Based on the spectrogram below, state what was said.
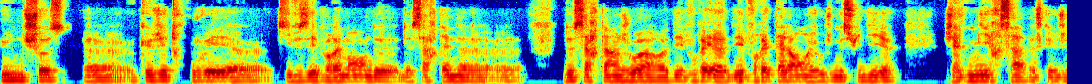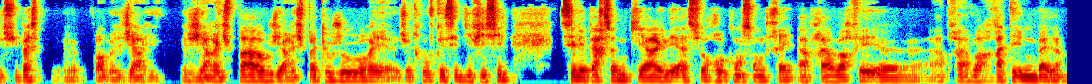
une chose que j'ai trouvé qui faisait vraiment de, de certains joueurs des vrais des vrais talents et où je me suis dit j'admire ça parce que je suis pas, euh, ben, j'y arrive, j'y arrive pas ou j'y arrive pas toujours et je trouve que c'est difficile. C'est les personnes qui arrivaient à se reconcentrer après avoir fait, euh, après avoir raté une balle.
